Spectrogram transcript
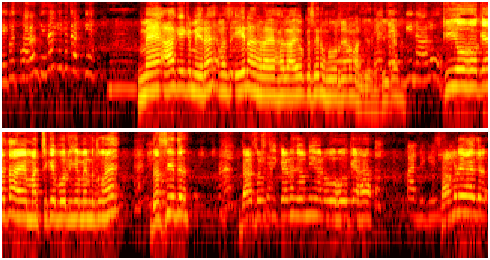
ਇਹ ਕੋਈ ਸਾਰਾ ਦੇ ਦਾਂਗੇ ਕਿ ਚੱਕ ਕੇ। ਮੈਂ ਆ ਕੇ ਕਿ ਮੇਰਾ ਹੈ, ਬਸ ਇਹ ਨਾ ਹਲਾਇਓ- ਹਲਾਇਓ ਕਿਸੇ ਨੂੰ ਹੋਰ ਜਿਹੜਾ ਮਰਜ਼ੀ ਦੇ ਦਿਓ, ਠੀਕ ਹੈ? ਕੀ ਨਾਲ। ਕੀ ਉਹ ਕਹਤਾ ਹੈ ਮੱਚ ਕੇ ਬੋਲੀਆਂ ਮੈਨੂੰ ਤੂੰ ਹੈ? ਦੱਸੀ ਇਧਰ। ਦੱਸ ਹੁਣ ਕੀ ਕਹਿਣਾ ਚਾਹੁੰਦੀ ਹੈ ਮੈਨੂੰ ਉਹ ਕਿਹਾ। ਭੱਜ ਗਈ। ਸਾਹਮਣੇ ਆ ਇਧਰ।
